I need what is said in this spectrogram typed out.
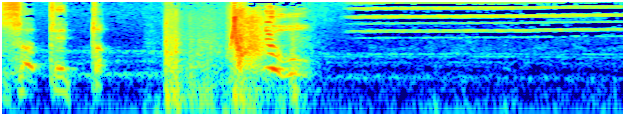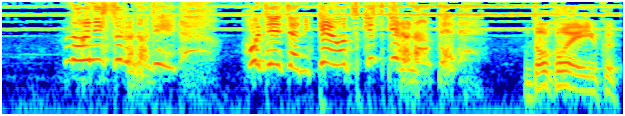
さてと何するのディおじいちゃんに剣を突きつけるなんて。どこへ行く？いや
